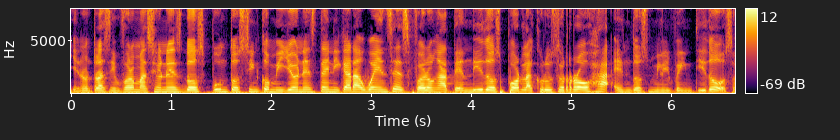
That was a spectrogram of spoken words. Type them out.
Y en otras informaciones, 2.5 millones de nicaragüenses fueron atendidos por la Cruz Roja en 2022.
